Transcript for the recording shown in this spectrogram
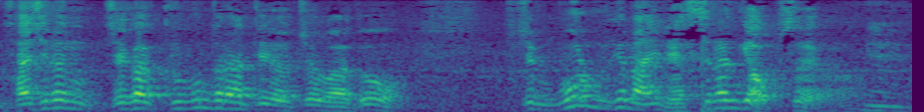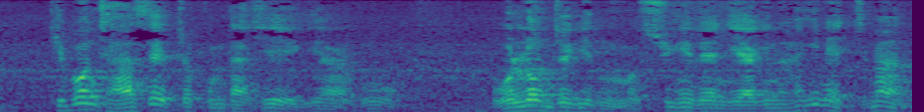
사실은 제가 그분들한테 여쭤봐도 지금 뭘 그렇게 많이 레슨한 게 없어요. 예. 기본 자세 조금 다시 얘기하고 원론적인 뭐 스윙에 대한 이야기는 하긴 했지만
